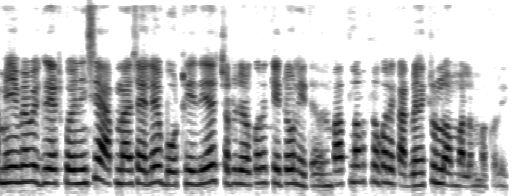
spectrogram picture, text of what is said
আমি এইভাবে গ্রেট করে নিয়েছি, আপনারা চাইলে বটি দিয়ে ছোট ছোট করে কেটেও নিতে পারেন। পাতলা পাতলা করে কাটবেন, একটু লম্বা লম্বা করে।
